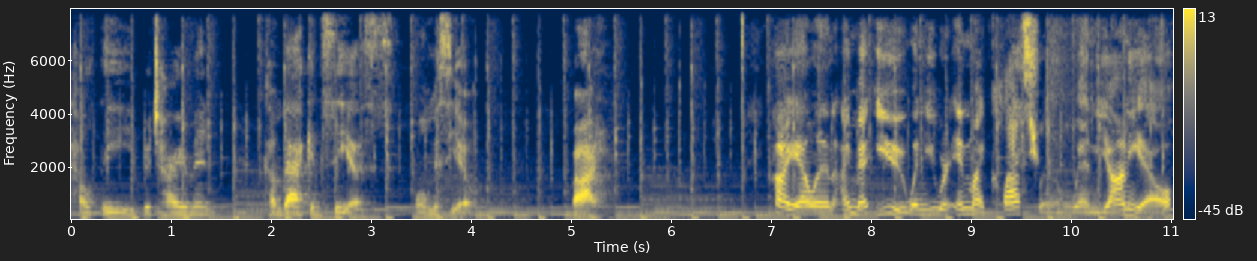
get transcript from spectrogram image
healthy retirement. Come back and see us. We'll miss you. Bye. Hi, Ellen. I met you when you were in my classroom when Yaniel,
